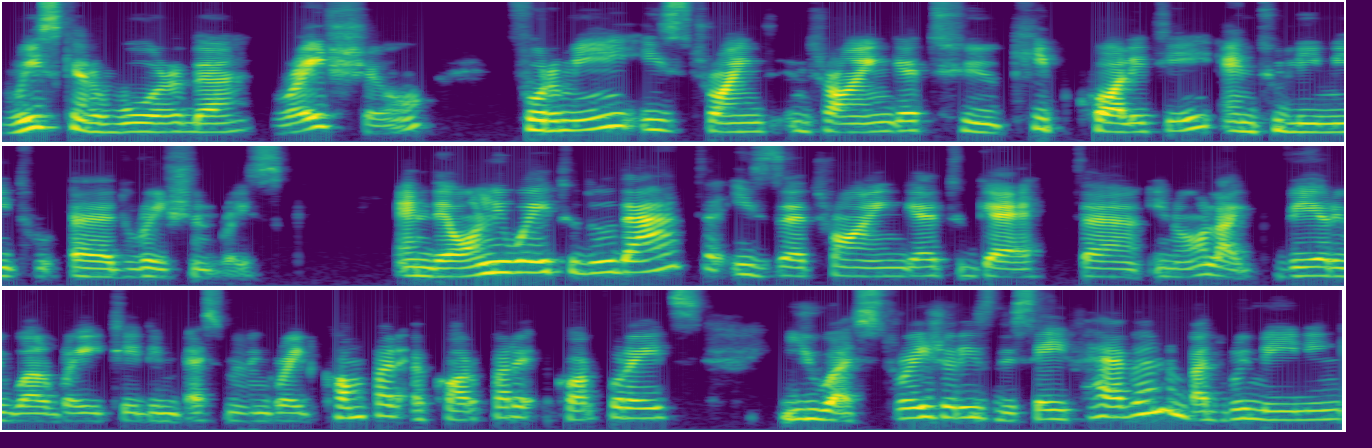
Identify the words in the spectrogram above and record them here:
risk and reward ratio, for me is trying trying to keep quality and to limit uh, duration risk. And the only way to do that is uh, trying uh, to get uh, you know like very well rated investment grade uh, corporate corporates us treasuries the safe haven but remaining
